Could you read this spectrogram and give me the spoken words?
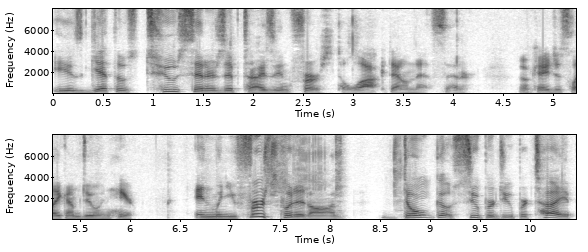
is get those two center zip ties in first to lock down that center. Okay, just like I'm doing here. And when you first put it on, don't go super duper tight.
